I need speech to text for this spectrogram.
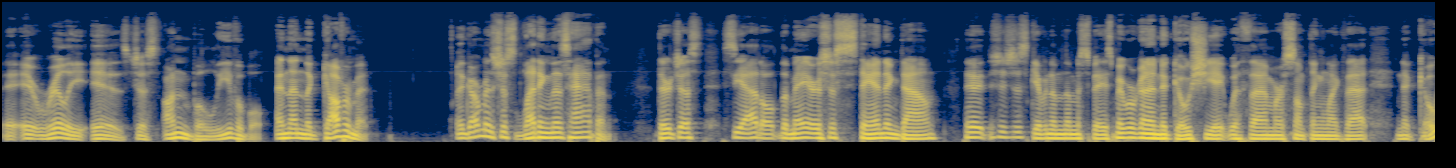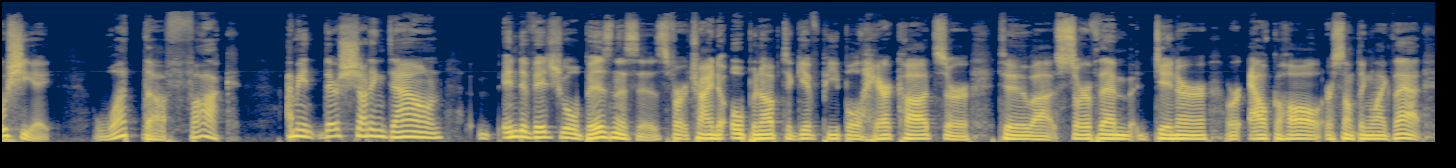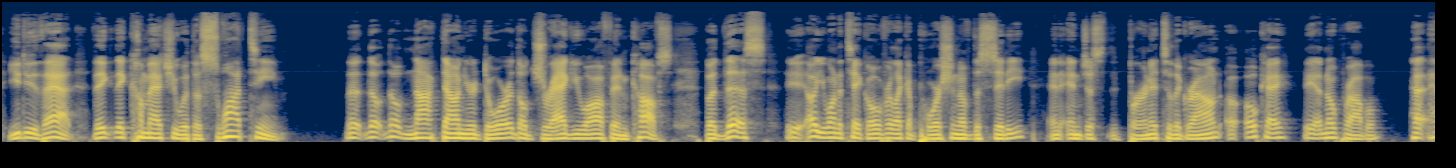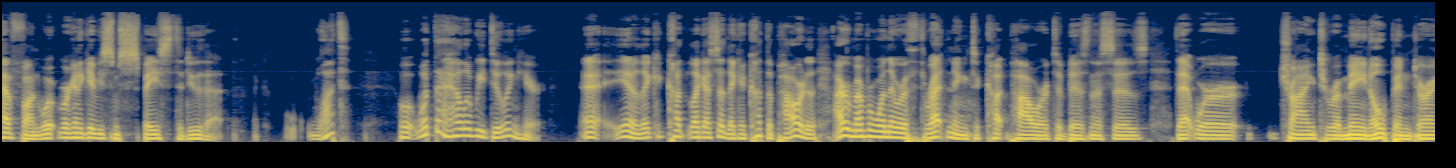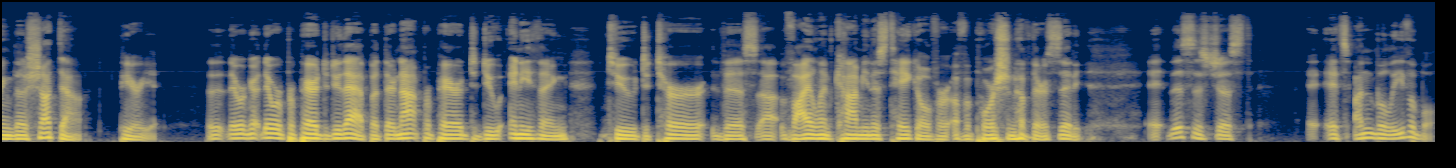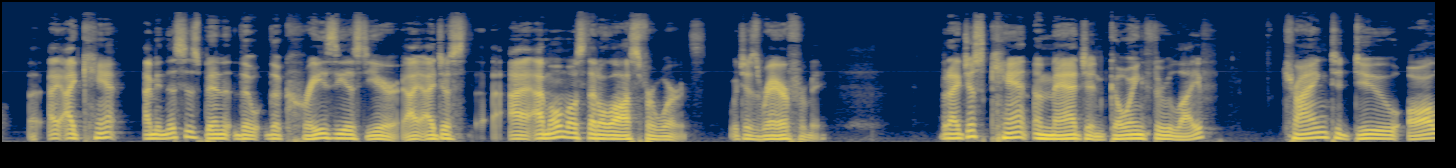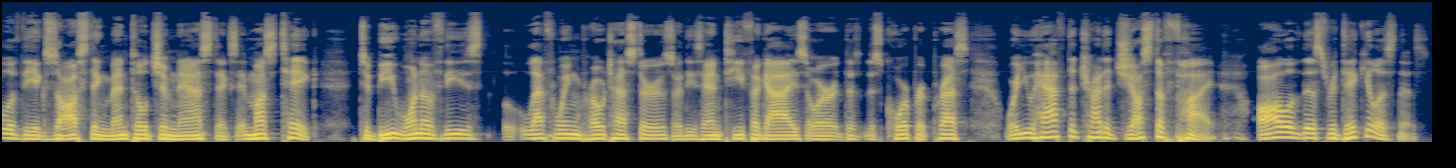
it really is just unbelievable. And then the government, the government's just letting this happen. They're just Seattle. The mayor is just standing down. She's just giving them, them a space. Maybe we're going to negotiate with them or something like that. Negotiate? What the fuck? I mean, they're shutting down individual businesses for trying to open up to give people haircuts or to uh, serve them dinner or alcohol or something like that. You do that, they, they come at you with a SWAT team. They'll, they'll knock down your door, they'll drag you off in cuffs. But this, oh, you want to take over like a portion of the city and, and just burn it to the ground? okay, yeah, no problem. have fun. We're, we're going to give you some space to do that. What? What the hell are we doing here? Uh, you know, they could cut, like I said, they could cut the power to. I remember when they were threatening to cut power to businesses that were trying to remain open during the shutdown period. Uh, they were they were prepared to do that, but they're not prepared to do anything to deter this uh, violent communist takeover of a portion of their city. It, this is just, it's unbelievable. I, I can't I mean, this has been the the craziest year. I, I just I, I'm almost at a loss for words, which is rare for me. But I just can't imagine going through life trying to do all of the exhausting mental gymnastics it must take to be one of these left wing protesters or these Antifa guys or this, this, corporate press where you have to try to justify all of this ridiculousness.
